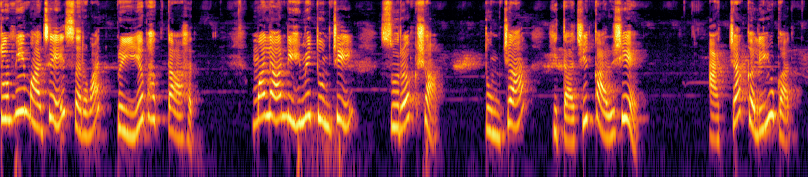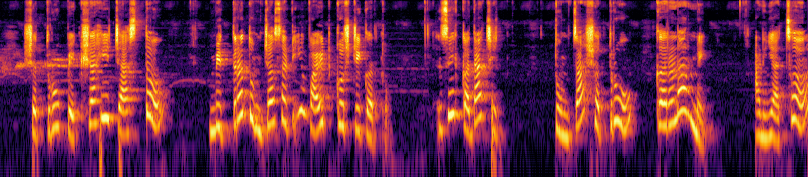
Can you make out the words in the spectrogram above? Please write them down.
तुम्ही माझे सर्वात प्रिय भक्त आहात. मला नेहमी तुमची सुरक्षा तुमच्या हिताची काळजी आहे. आजच्या कलियुगात शत्रूपेक्षाही जास्त मित्र तुमच्यासाठी वाईट गोष्टी करतो. जे कदाचित तुमचा शत्रू करणार नाही. आणि याचं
